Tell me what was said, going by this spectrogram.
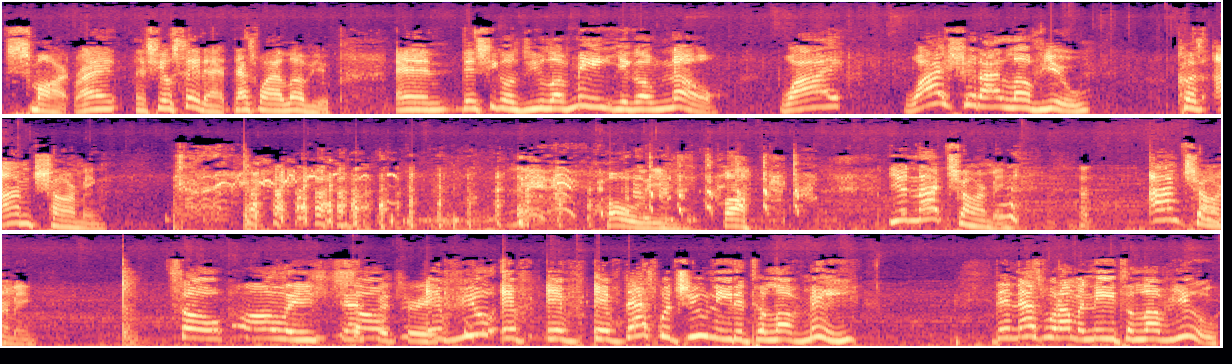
smart, right? And she'll say that. That's why I love you. And then she goes, "Do you love me?" You go, "No." Why? Why should I love you? Cause I'm charming. Holy fuck. You're not charming. I'm charming. So holy shit, so Patrice. if you if if if that's what you needed to love me, then that's what I'm gonna need to love you.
